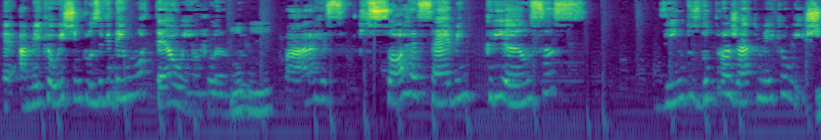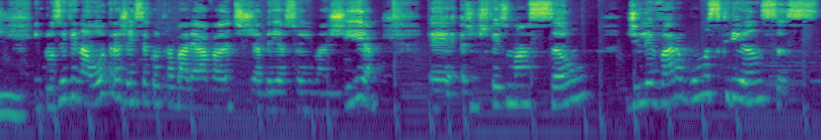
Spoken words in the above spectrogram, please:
É, a Make a Wish, inclusive, tem um hotel em Orlando uhum. para que só recebem crianças vindos do projeto Make a Wish. Uhum. Inclusive, na outra agência que eu trabalhava antes de abrir a Sonho Magia, é, a gente fez uma ação de levar algumas crianças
